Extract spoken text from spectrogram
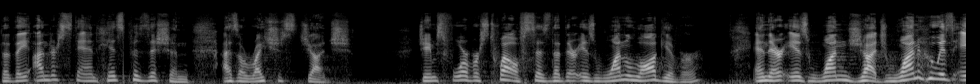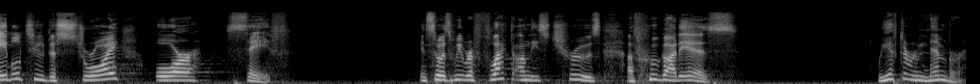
that they understand his position as a righteous judge. James 4, verse 12 says that there is one lawgiver and there is one judge, one who is able to destroy or save. And so, as we reflect on these truths of who God is, we have to remember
